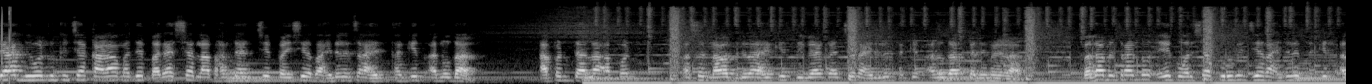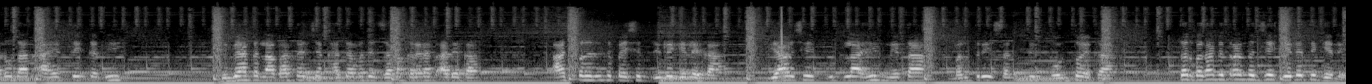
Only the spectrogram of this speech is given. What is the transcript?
त्या निवडणुकीच्या काळामध्ये बऱ्याचशा लाभार्थ्यांचे पैसे राहिलेलेच आहेत. थकीत अनुदान. आपण त्याला आपण असं नाव दिलेलं आहे की दिव्यांगांचे राहिलेले थकीत अनुदान कधी मिळणार? बघा मित्रांनो एक वर्षापूर्वी जे राहिलेले थकीत अनुदान आहे ते कधी दिव्यांग लाभार्थ्यांच्या खात्यामध्ये जमा करण्यात आले का? आजपर्यंत ते पैसे दिले गेले का? याविषयी कुठलाही नेता मंत्री संत्री बोलतोय का? तर बघा मित्रांनो जे गेले ते गेले.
